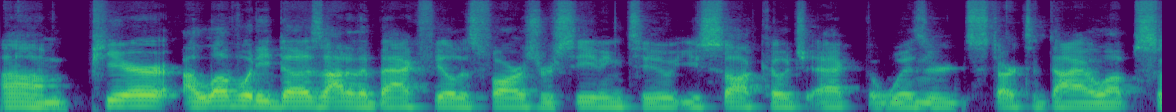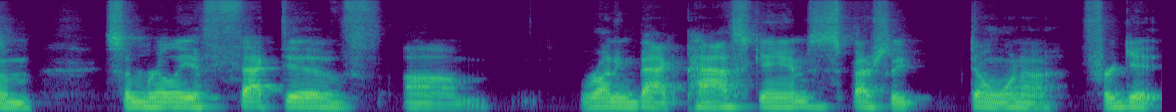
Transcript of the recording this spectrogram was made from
um, Pierre, I love what he does out of the backfield as far as receiving too. You saw Coach Eck, the mm-hmm. Wizards, start to dial up some some really effective um, running back pass games. Especially, don't want to forget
